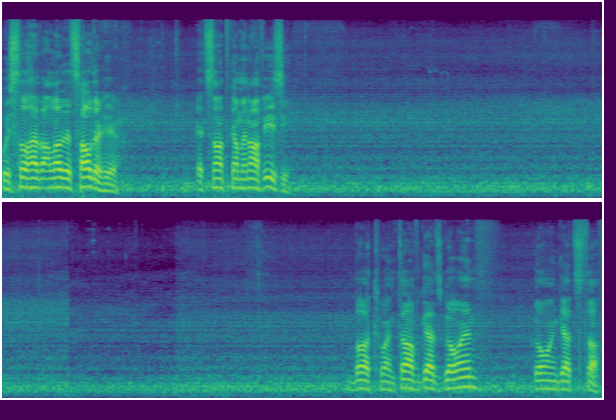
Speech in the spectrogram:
we still have unloaded solder here. It's not coming off easy. But when tough gets going, go and get stuff.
